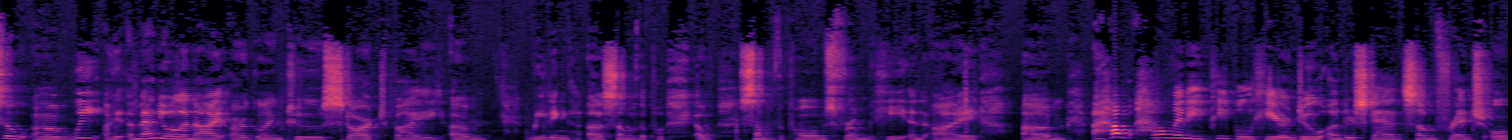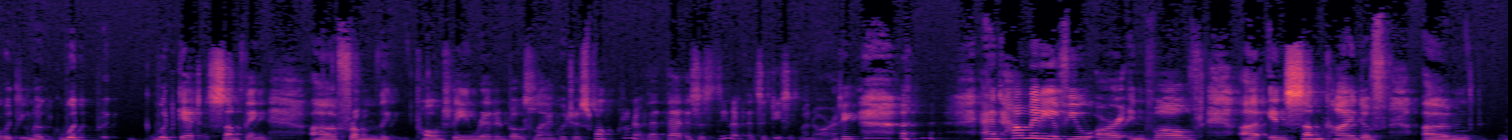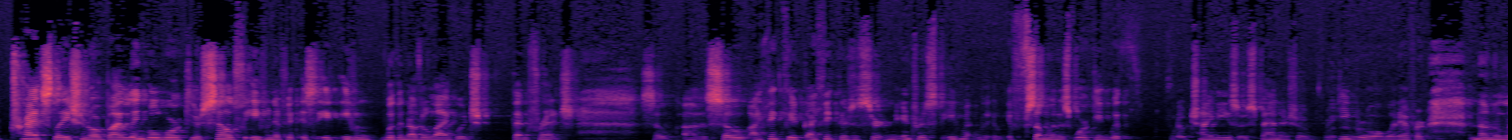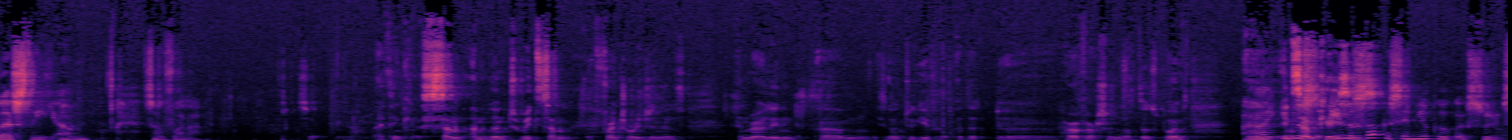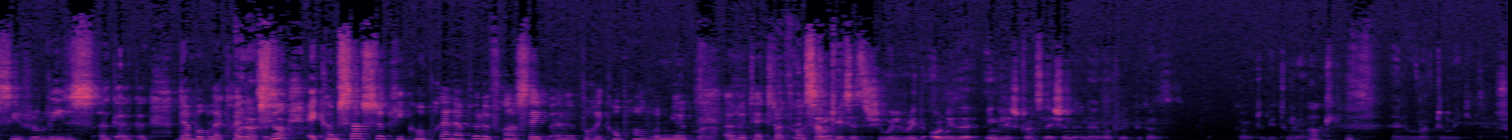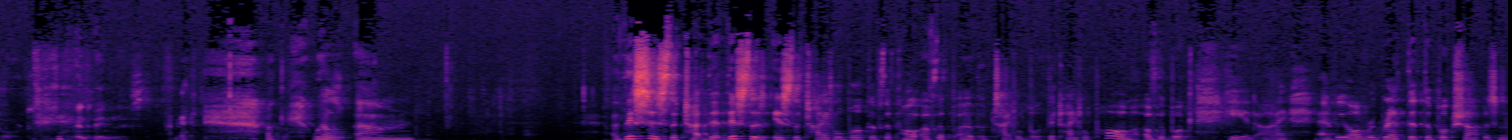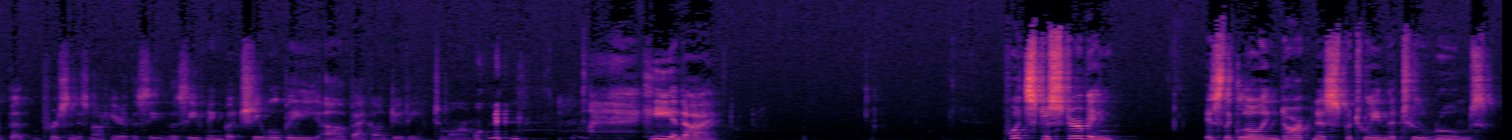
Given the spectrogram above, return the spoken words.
So, uh, we, I, Emmanuel and I, are going to start by um, reading uh, some of the po- uh, some of the poems from he and I. Um, how how many people here do understand some French, or would you know would would get something uh, from the poems being read in both languages? Well, you know that that is a, you know that's a decent minority. and how many of you are involved uh, in some kind of um, translation or bilingual work yourself, even if it is even with another language than French? So, uh, so I think there, I think there's a certain interest, even if someone is working with you know, Chinese or Spanish or whatever. Hebrew or whatever. Nonetheless, the um, so voila. So, I think some. I'm going to read some French originals, and Marilyn um, is going to give the, uh, her version of those poems. Ah, in some cases, il me semble que c'est mieux que si je lise euh, d'abord la traduction voilà, et comme ça ceux qui comprennent un peu le français euh, pourraient comprendre mieux voilà. euh, le texte But en français. In some cases, she will read only the English translation, and I won't read because it's going to be too long. Okay. And we want to make it short and painless. okay. Well. Um, this is the ti- this is the title book of the po- of the, uh, title book, the title poem of the book. He and I, and we all regret that the bookshop is person is not here this e- this evening, but she will be uh, back on duty tomorrow morning. he and I. What's disturbing is the glowing darkness between the two rooms.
